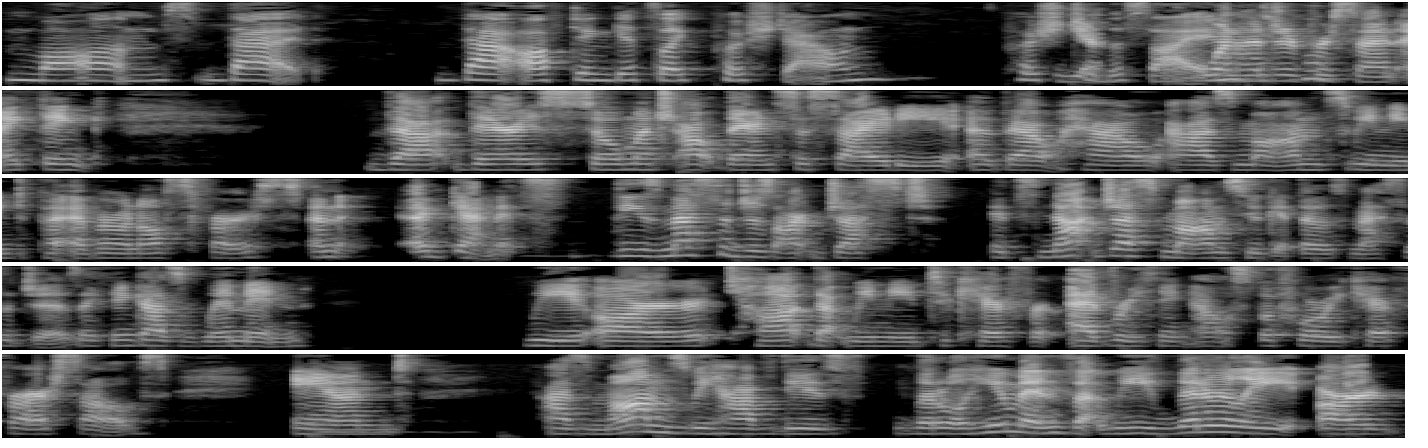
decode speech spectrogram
moms that that often gets like pushed down, pushed Yeah, to the side? 100% i think that there is so much out there in society about how as moms we need to put everyone else first. And again it's these messages aren't just it's not just moms who get those messages. I think as women we are taught that we need to care for everything else before we care for ourselves and mm-hmm. as moms we have these little humans that we literally are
